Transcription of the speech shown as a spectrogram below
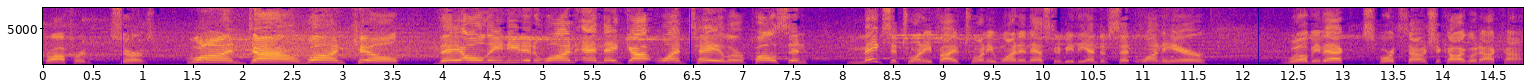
Crawford serves. One down, one kill. They only needed one, and they got one. Taylor Paulson makes it 25 21, and that's going to be the end of set one here. We'll be back. SportsTownChicago.com.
